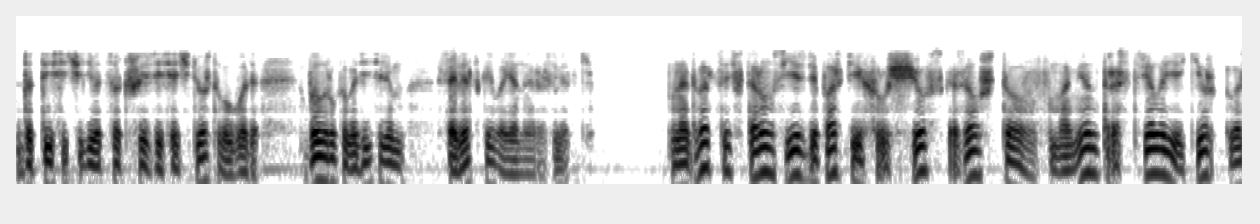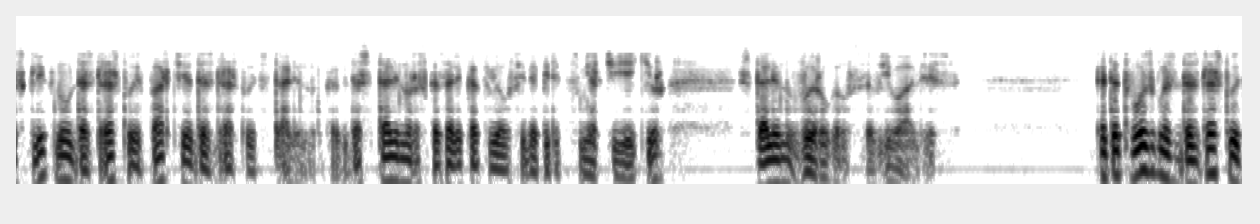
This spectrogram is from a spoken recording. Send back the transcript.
до 1964 года был руководителем советской военной разведки. На 22-м съезде партии Хрущев сказал, что в момент расстрела Якир воскликнул «Да здравствует партия, да здравствует Сталин». Когда Сталину рассказали, как вел себя перед смертью Якир, Сталин выругался в его адрес. Этот возглас «Да здравствует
